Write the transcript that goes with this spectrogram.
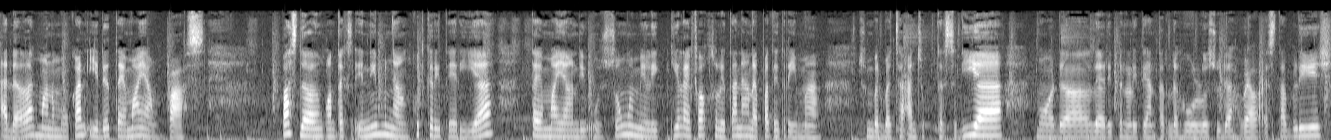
adalah menemukan ide tema yang pas. Pas dalam konteks ini menyangkut kriteria tema yang diusung memiliki level kesulitan yang dapat diterima. Sumber bacaan cukup tersedia, modal dari penelitian terdahulu sudah well established,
